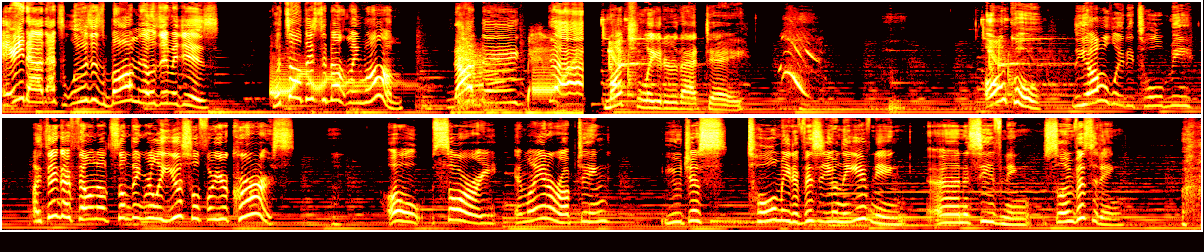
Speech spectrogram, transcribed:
Eda, that's Luz's mom those images. What's all this about my mom? Nothing! Much later that day. Uncle, the owl lady told me. I think I found out something really useful for your curse. Oh, sorry. Am I interrupting? You just told me to visit you in the evening, and it's evening, so I'm visiting.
